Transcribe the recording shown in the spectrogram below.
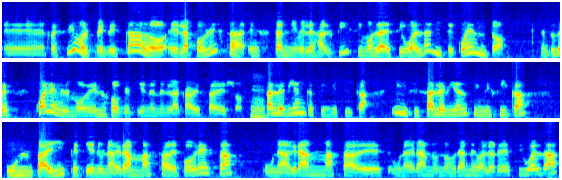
eh, recibe golpes de Estado, eh, la pobreza está en niveles altísimos, la desigualdad ni te cuento. Entonces, ¿Cuál es el modelo que tienen en la cabeza de ellos? Si mm. sale bien, ¿qué significa? Y si sale bien, significa un país que tiene una gran masa de pobreza, una gran masa de, una gran, unos grandes valores de desigualdad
